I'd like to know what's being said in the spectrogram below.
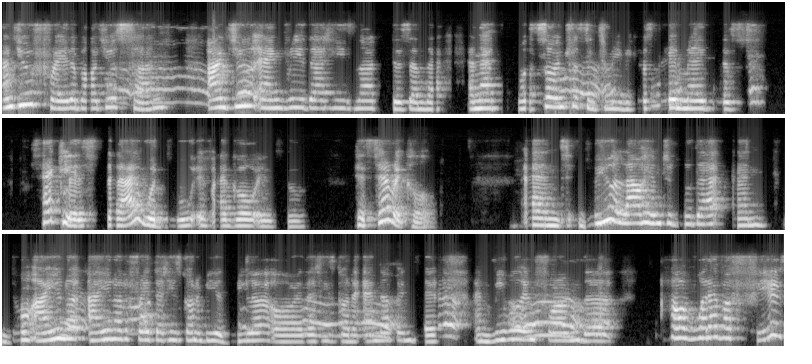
aren't you afraid about your son? Aren't you angry that he's not this and that? And that was so interesting to me because they made this checklist that I would do if I go into hysterical. And do you allow him to do that? And don't are you not are you not afraid that he's going to be a dealer or that he's going to end up in jail? And we will inform the how whatever fears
